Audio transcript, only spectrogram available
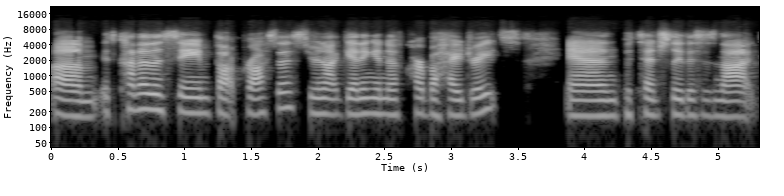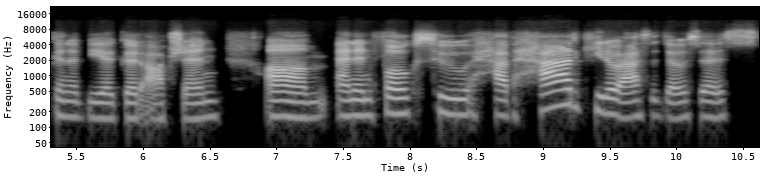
Um, it's kind of the same thought process. You're not getting enough carbohydrates and potentially this is not going to be a good option. Um, and in folks who have had ketoacidosis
